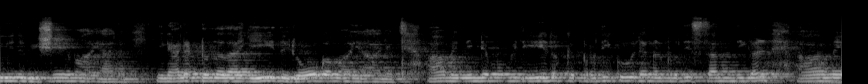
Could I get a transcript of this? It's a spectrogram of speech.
ഏത് വിഷയമായാലും നിന്നെ അലട്ടുന്നതായ ഏത് രോഗമായാലും ആമെ നിന്റെ മുമ്പിൽ ഏതൊക്കെ പ്രതികൂലങ്ങൾ പ്രതിസന്ധികൾ ആമെ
